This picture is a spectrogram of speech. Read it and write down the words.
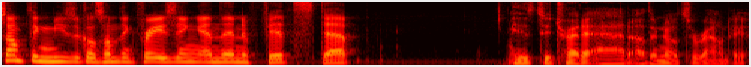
Something musical, something phrasing, and then a fifth step is to try to add other notes around it.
